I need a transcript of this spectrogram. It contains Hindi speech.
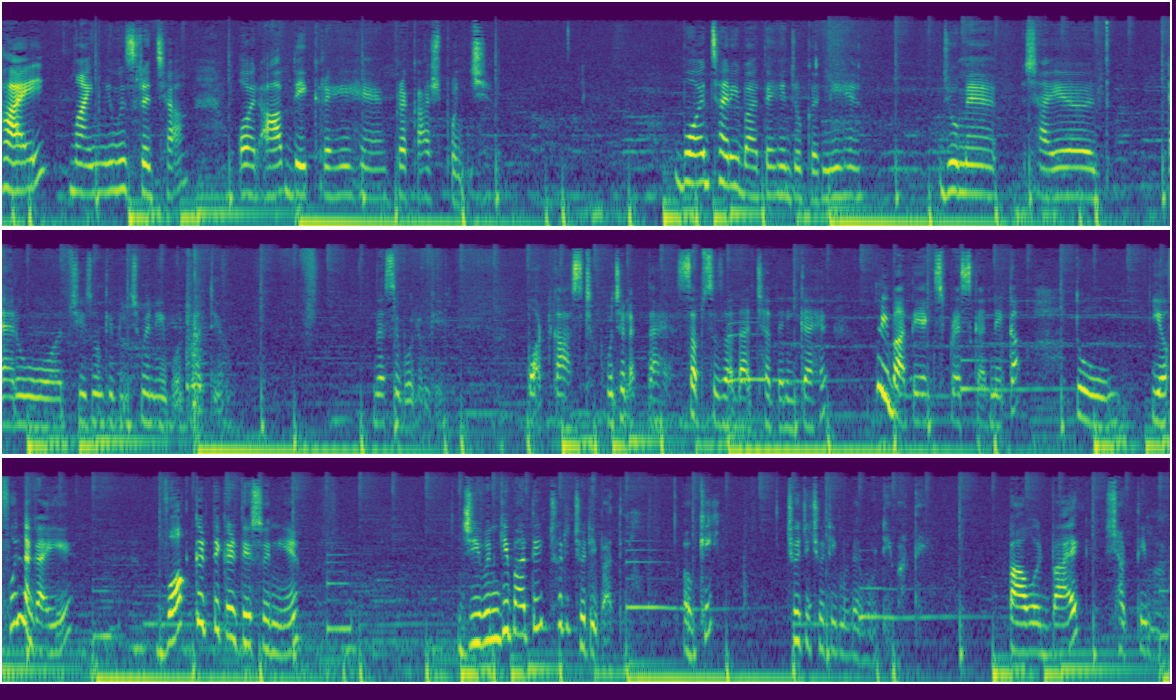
Hi my name is Richa और आप देख रहे हैं प्रकाश पुंज। बहुत सारी बातें हैं जो करनी है, जो मैं शायद एरो और चीज़ों के बीच में नहीं बोल पाती हूँ। वैसे बोलूँगी। पॉडकास्ट मुझे लगता है सबसे ज़्यादा अच्छा तरीका है अपनी बातें एक्सप्रेस करने का। तो ईयरफोन लगाइए वॉक करते करते सुनिए जीवन की बातें छोटी छोटी बातें ओके छोटी छोटी मगर मोटी बातें। Powered by Shaktimaan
